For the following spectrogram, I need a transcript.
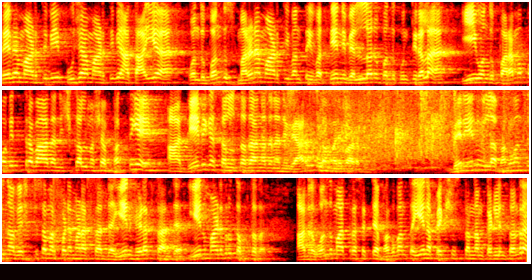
ಸೇವೆ ಮಾಡ್ತೀವಿ, ಪೂಜಾ ಮಾಡ್ತೀವಿ, ಆ ತಾಯಿಯ ಒಂದು ಬಂದು ಸ್ಮರಣೆ ಮಾಡ್ತೀವಿ ಅಂತ ಇವತ್ತೇ ನೀವೆಲ್ಲರೂ ಬಂದು ಕುಂತಿರಲ್ಲ, ಈ ಒಂದು ಪರಮ ಪವಿತ್ರವಾದ ನಿಷ್ಕಲ್ಮಶ ಭಕ್ತಿಗೆ ಆ ದೇವಿಗೆ ಸಲ್ತದ ಅನ್ನೋದನ್ನು ನೀವು ಯಾರೂ ಕೂಡ ಮರಿಬಾರದು. ಬೇರೆ ಏನೂ ಇಲ್ಲ ಭಗವಂತಗೆ ನಾವು ಎಷ್ಟು ಸಮರ್ಪಣೆ ಮಾಡೋಕ್ಕೆ ಸಾಧ್ಯ, ಏನು ಹೇಳಕ್ಕೆ ಸಾಧ್ಯ, ಏನು ಮಾಡಿದ್ರೂ ತಪ್ತದ ಆದ್ರೆ ಒಂದು ಮಾತ್ರ ಸತ್ಯ, ಭಗವಂತ ಏನು ಅಪೇಕ್ಷಿಸ್ತಾನೆ ನಮ್ಮ ಕಡ್ಲಿಂತಂದ್ರೆ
